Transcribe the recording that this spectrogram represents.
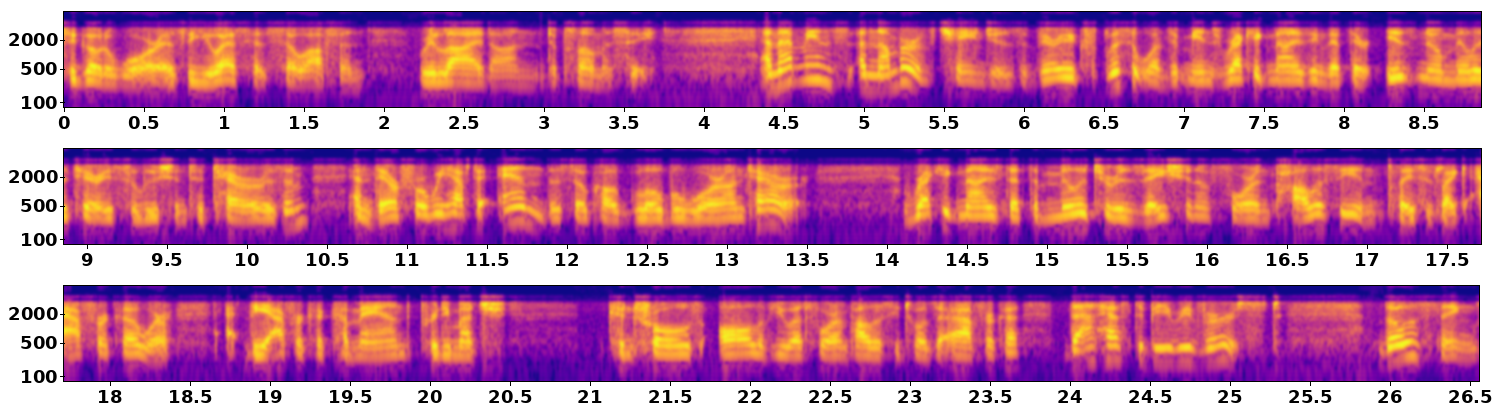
to go to war, as the U.S. has so often relied on diplomacy. And that means a number of changes, very explicit ones. It means recognizing that there is no military solution to terrorism, and therefore we have to end the so-called global war on terror. Recognize that the militarization of foreign policy in places like Africa, where the Africa Command pretty much controls all of U.S. foreign policy towards Africa, that has to be reversed. Those things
